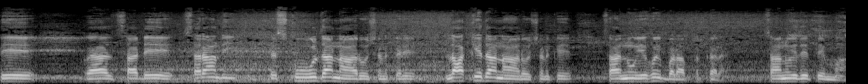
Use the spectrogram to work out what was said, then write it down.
ਤੇ ਸਾਡੇ ਸਰਾਂ ਦੀ ਤੇ ਸਕੂਲ ਦਾ ਨਾਮ ਰੋਸ਼ਨ ਕਰੇ, ਇਲਾਕੇ ਦਾ ਨਾਮ ਰੋਸ਼ਨ ਕਰੇ, ਸਾਨੂੰ ਇਹੋ ਹੀ ਬੜਾ ਫਕਰ ਹੈ। ਸਾਨੂੰ ਇਹਦੇ ਤੇ ਮਾਣ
